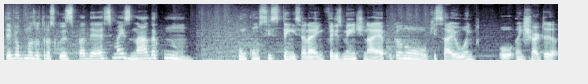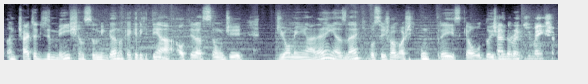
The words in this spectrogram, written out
Teve algumas outras coisas para DS, mas nada com, com consistência, né? Infelizmente, na época, no que saiu o Uncharted, Uncharted Dimensions, se não me engano, que é aquele que tem a alteração de de Homem-Aranhas, né? Que você joga, acho que com três, que é o 2099.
